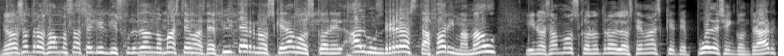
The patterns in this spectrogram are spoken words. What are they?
Nosotros vamos a seguir disfrutando más temas de Flitter, nos quedamos con el álbum Rastafari Mamau y nos vamos con otro de los temas que te puedes encontrar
